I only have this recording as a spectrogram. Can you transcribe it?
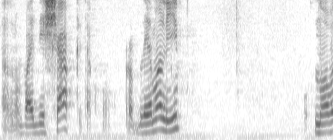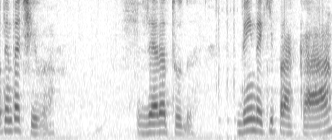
Ela não vai deixar porque tá com problema ali. Nova tentativa. Zera tudo. Vem daqui pra cá.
